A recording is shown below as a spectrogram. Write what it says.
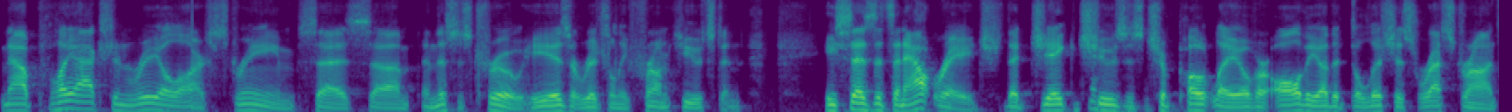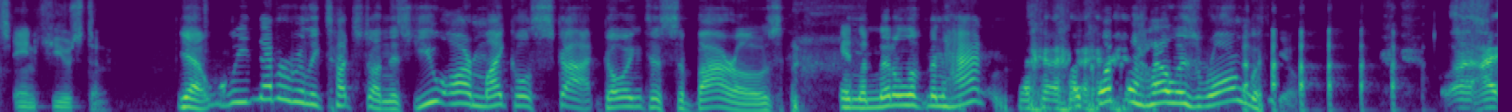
Now, Play Action Real on our stream says, um, and this is true, he is originally from Houston. He says it's an outrage that Jake chooses Chipotle over all the other delicious restaurants in Houston. Yeah, we never really touched on this. You are Michael Scott going to Sbarro's in the middle of Manhattan. Like, what the hell is wrong with you? I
